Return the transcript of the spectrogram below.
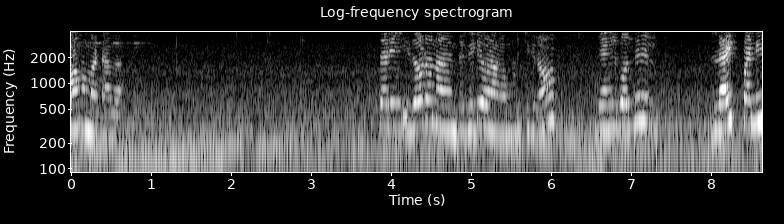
வாங்க மாட்டாங்க. சரி இதோட நான் இந்த வீடியோ நாங்கள் முடிச்சுக்கிறோம். எங்களுக்கு வந்து லைக் பண்ணி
